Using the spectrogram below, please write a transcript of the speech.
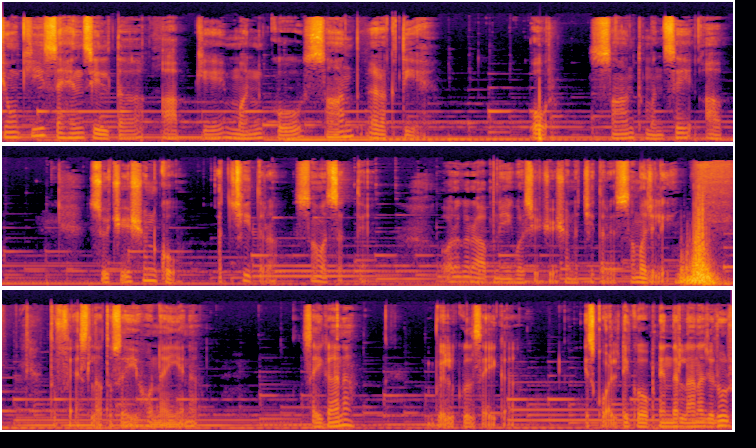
क्योंकि सहनशीलता आपके मन को शांत रखती है और शांत मन से आप सिचुएशन को अच्छी तरह समझ सकते हैं। और अगर आपने एक बार सिचुएशन अच्छी तरह समझ ली तो फैसला तो सही होना ही है ना। सही कहा ना? बिल्कुल सही कहा। इस क्वालिटी को अपने अंदर लाना ज़रूर।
